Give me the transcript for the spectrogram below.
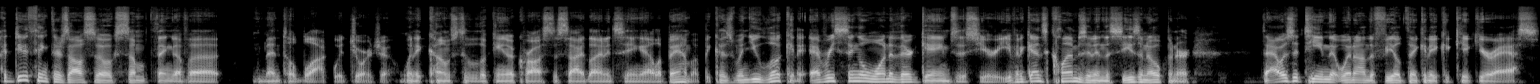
I do think there's also something of a mental block with Georgia when it comes to looking across the sideline and seeing Alabama. Because when you look at every single one of their games this year, even against Clemson in the season opener, that was a team that went on the field thinking it could kick your ass.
